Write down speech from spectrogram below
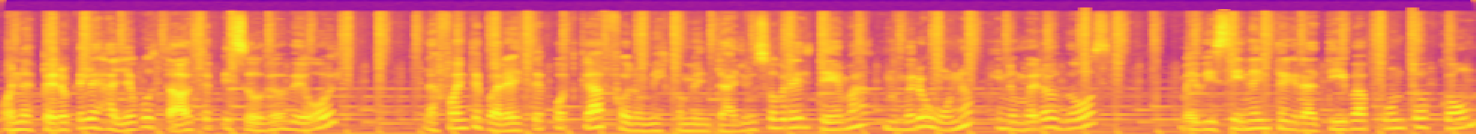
Bueno, espero que les haya gustado este episodio de hoy. La fuente para este podcast fueron mis comentarios sobre el tema, número uno, y número dos, medicinaintegrativa.com,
